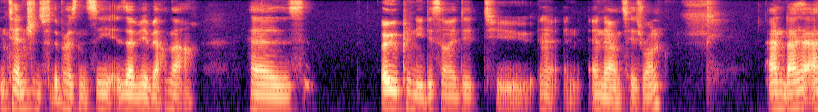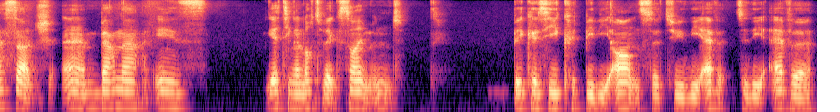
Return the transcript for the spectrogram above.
intentions for the presidency, Xavier Bernard, has openly decided to uh, announce his run. And as, such, um, Bernard is getting a lot of excitement because he could be the answer to the ever to the ever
